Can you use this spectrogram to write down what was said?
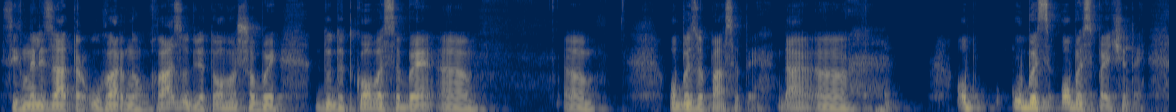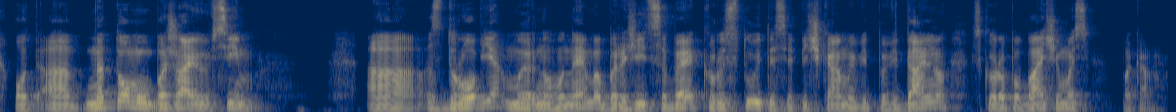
сигналізатор угарного газу для того, щоб додатково себе а, а, обезопасити. Да? А, об, убез, обезпечити. От, а, на тому бажаю всім здоров'я, мирного неба, бережіть себе, користуйтеся пічками відповідально. Скоро побачимось. Пока.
